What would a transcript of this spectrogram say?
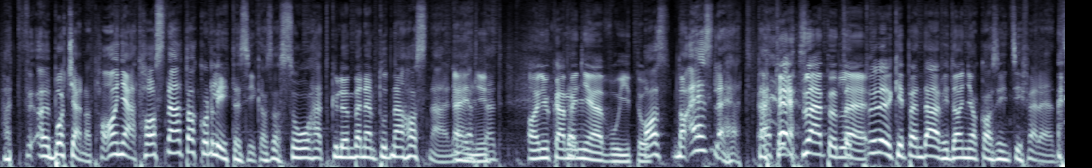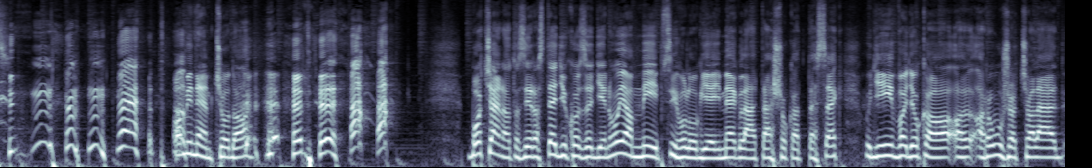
Hát bocsánat, ha anyát használta, akkor létezik az a szó, hát különben nem tudná használni. Ennyi. Érted? Anyukám Tehát egy nyelvújító. Az, na ez lehet. Tehát, hogy- Ezt látod tehát le? Tulajdonképpen Dávid anyja Kazinci Ferenc. Ami nem csoda. Bocsánat, azért azt tegyük hozzá, hogy én olyan mély pszichológiai meglátásokat teszek, hogy én vagyok a, a, a Rózsa család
